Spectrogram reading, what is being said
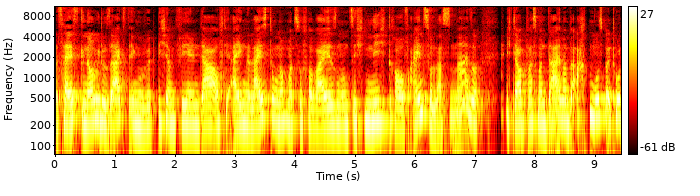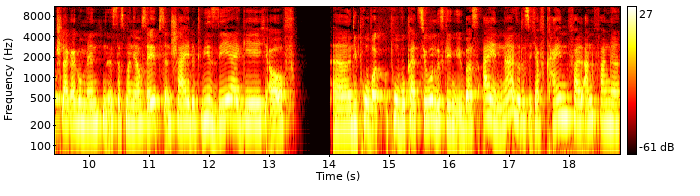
Das heißt, genau wie du sagst, Ingo, würde ich empfehlen, da auf die eigene Leistung nochmal zu verweisen und sich nicht drauf einzulassen. Ne? Also ich glaube, was man da immer beachten muss bei Totschlagargumenten, ist, dass man ja auch selbst entscheidet, wie sehr gehe ich auf äh, die Provo Provokation des Gegenübers ein. Ne? Also dass ich auf keinen Fall anfange,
